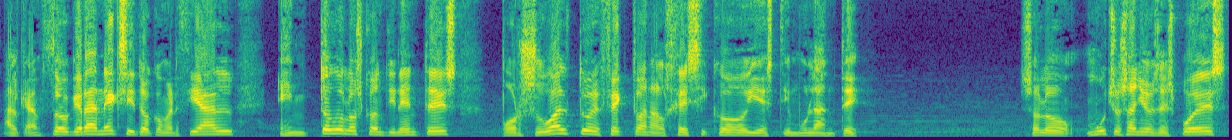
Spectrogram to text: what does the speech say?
alcanzó gran éxito comercial en todos los continentes por su alto efecto analgésico y estimulante. Solo muchos años después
